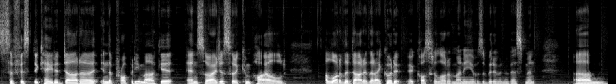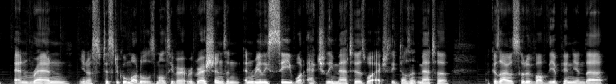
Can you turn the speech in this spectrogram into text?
sophisticated data in the property market. And so I just sort of compiled a lot of the data that I could. It, it costed a lot of money. It was a bit of an investment. Um, and ran, you know, statistical models, multivariate regressions, and, and really see what actually matters, what actually doesn't matter. Because I was sort of of the opinion that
